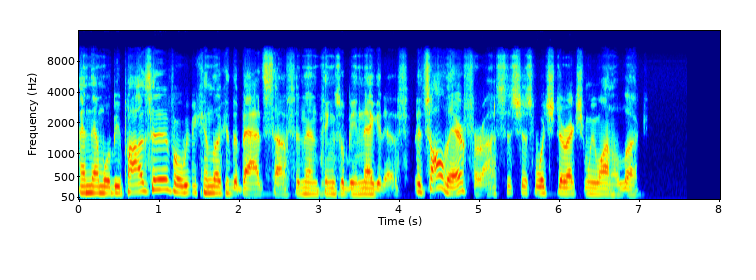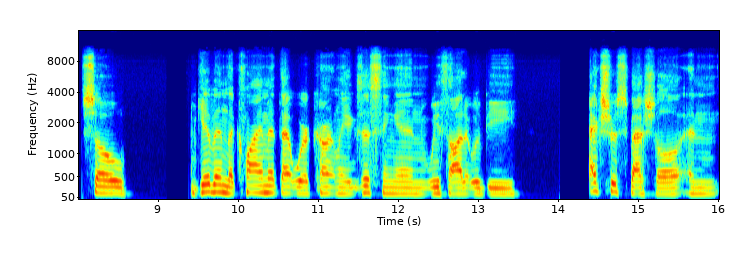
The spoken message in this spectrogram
and then we'll be positive, or we can look at the bad stuff and then things will be negative? It's all there for us. It's just which direction we want to look. So given the climate that we're currently existing in, we thought it would be extra special and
